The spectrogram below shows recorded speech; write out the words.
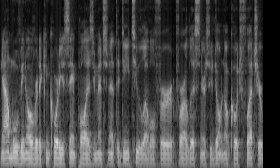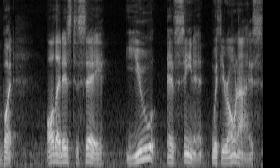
now moving over to Concordia St. Paul, as you mentioned, at the D2 level for, for our listeners who don't know Coach Fletcher. But all that is to say, you have seen it with your own eyes.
